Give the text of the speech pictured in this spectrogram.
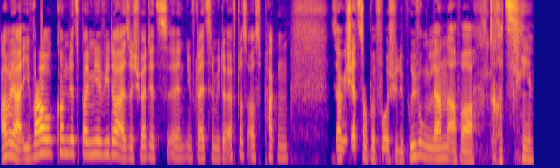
Aber ja, Ivao kommt jetzt bei mir wieder. Also ich werde jetzt äh, die Flights wieder öfters auspacken. Sage ich jetzt noch, bevor ich für die Prüfung lerne, aber trotzdem.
